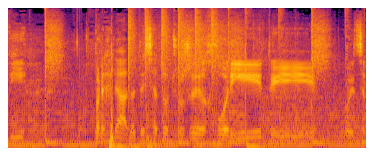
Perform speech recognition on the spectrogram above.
Дві приглядатися до чужих воріт і це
